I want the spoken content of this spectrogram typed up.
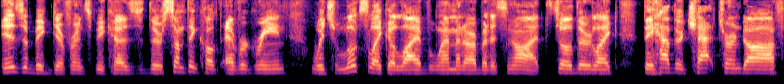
is a big difference because there's something called Evergreen, which looks like a live webinar, but it's not. So they're like, they have their chat turned off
